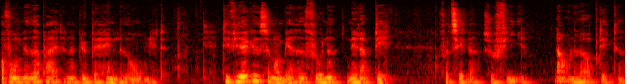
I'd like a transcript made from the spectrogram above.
og hvor medarbejderne blev behandlet ordentligt. Det virkede, som om jeg havde fundet netop det, fortæller Sofie, navnet er opdigtet,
